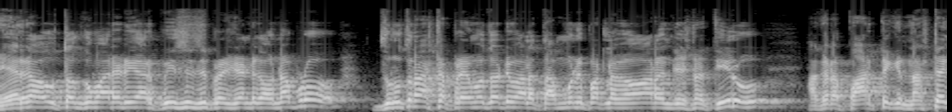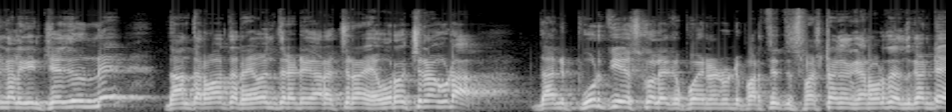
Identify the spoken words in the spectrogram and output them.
నేరుగా ఉత్తమ్ కుమార్ రెడ్డి గారు పీసీసీ ప్రెసిడెంట్గా ఉన్నప్పుడు ధృతరాష్ట్ర ప్రేమతోటి వాళ్ళ తమ్ముని పట్ల వ్యవహారం చేసిన తీరు అక్కడ పార్టీకి నష్టం కలిగించేది ఉండే. దాని తర్వాత రేవంత్ రెడ్డి గారు వచ్చినా ఎవరు వచ్చినా కూడా దాన్ని పూర్తి చేసుకోలేకపోయినటువంటి పరిస్థితి స్పష్టంగా కనబడుతుంది. ఎందుకంటే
